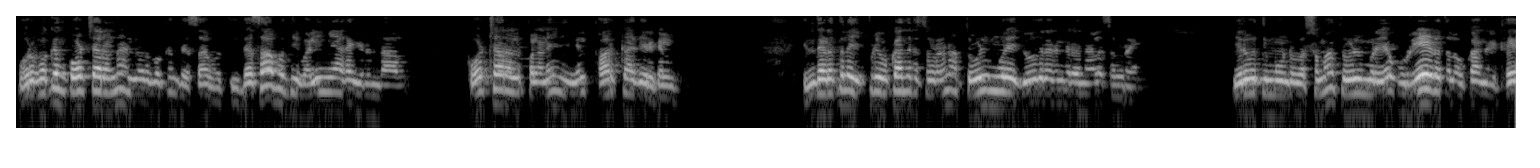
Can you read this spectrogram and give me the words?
ஒரு பக்கம் கோச்சாரம்னா இன்னொரு பக்கம் தசாபுத்தி. தசாபுத்தி வலிமையாக இருந்தால் கோச்சார பலனை நீங்கள் பார்க்காதீர்கள். இந்த இடத்துல இப்படி உட்காந்துட்டு சொல்றேன்னா தொழில்முறை ஜோதிடருங்கிறதுனால சொல்றேன். இருபத்தி மூன்று வருஷமா தொழில்முறையை ஒரே இடத்துல உட்காந்துக்கிட்டு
